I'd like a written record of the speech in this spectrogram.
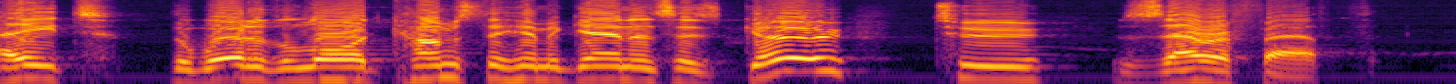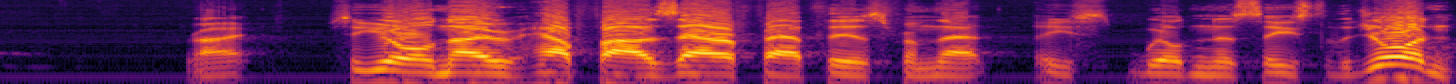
8, the word of the Lord comes to him again and says, Go to Zarephath. Right? So you all know how far Zarephath is from that east wilderness east of the Jordan.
